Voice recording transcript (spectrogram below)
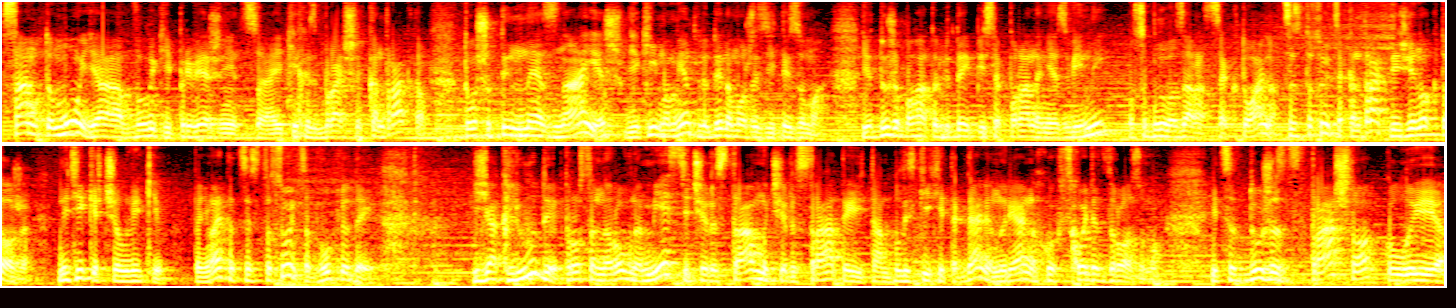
Саме тому я великий приверженець якихось брачних контрактів, тому що ти не знаєш, в який момент людина може зійти з ума. Є дуже багато людей після поранення з війни, особливо зараз це актуально. Це стосується контрактів жінок теж, не тільки з чоловіків. Понімаєте, це стосується двох людей. Як люди просто на ровному місці через травми, через втрати там близьких і так далі, ну реально хо- сходять з розуму. І це дуже страшно, коли е,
